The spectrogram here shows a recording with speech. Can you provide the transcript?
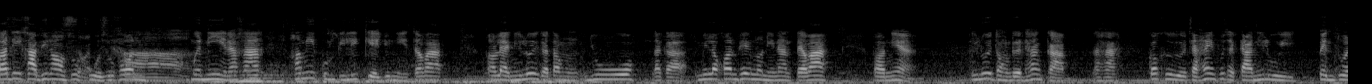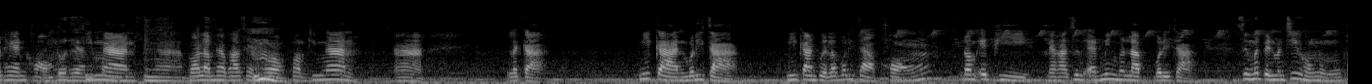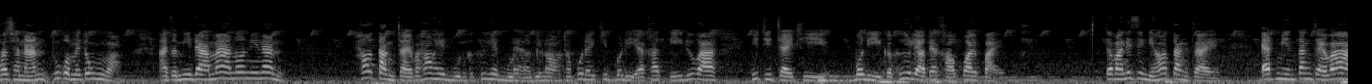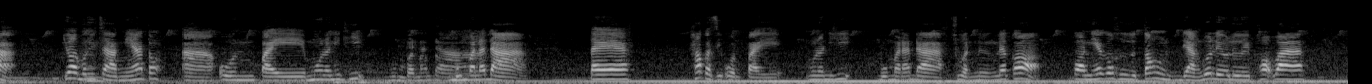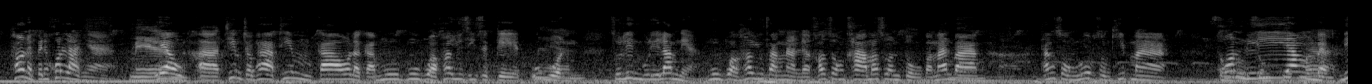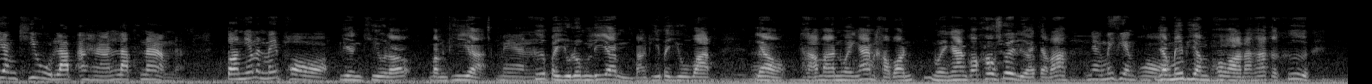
วัสดีค่ะพี่น้องสุขูสวัสดีทุกคนค่ะเมื่อนี้นะคะเขามีกลุ่มปีลิเกอยู่นี่แต่ว่า ตอนแรกนี่ลุยก็ต้องอยู่แล้วก็มีละครเพลงโน่นนี่นั่นแต่ว่าตอนเนี้ยนี่ลุยต้องเดินทางกลับนะคะ ก็คือจะให้ผู้จัดการนี่ลุยเป็นตัวแทนของตัวแทนทีมงานทีมงาน หมอลำแพรวพราวแสงทองพร้อมทีมงานอ่าแล้วก็มีการบริจาค มีการเปิดรับบริจาคของดอมเอพีนะคะ ซึ่งแอดมินมันรับบริจาค ซึ่งมันเป็นบัญชีของหนู เพราะฉะนั้นทุกคนไม่ต้องห่วง อาจจะมีดราม่าโน่นนี่นั่นเฮาตั้งใจว่าเฮาเฮ็ดบุญก็คือเฮ็ดบุญค่ะพี่น้อง ถ้าผู้ใดคิดบดีอคติหรือว่ามีจิตใจที่บดีก็คือแล้วแต่เขาปล่อยไป แต่มาในสิ่งที่เฮาตั้งใจ แอดมินตั้งใจว่ายอดบริจาคเนี้ยต้องอ่าโอนไปมูลนิธิบุมบรรณดาบุมบรรณดา แต่เท่ากับสิโอนไปมูลนิธิบุมบรรณดาส่วนหนึ่งแล้วก็ ตอนนี้ก็คือต้องอย่างรวดเร็วเลย เพราะว่าเขาเนี่ยเป็นคนลาดงานแม่นเลี้ยวอ่าทีมเจ้าภาพทีมเก่าแล้วก็หมูหมูพวกเข้าอยู่ศรีสะเกดอุบลแม่น สุรินทร์บุรีรัมย์เนี่ยหมูพวกเข้าอยู่ฝั่งนั้นแล้วเขาส่งข่าวมาส่วนตัวประมาณบางทั้งส่งรูปส่งคลิปมาส่คงนรูปส่งคลิปเลี้ยงมา แบบเลี้ยงคิวรับอาหารรับน้ำน่ะ ตอนนี้มันไม่พอเรียงคิวแล้วบางทีอะ แมน คือไปอยู่โรงเรียน บางทีไปอยู่วัด แล้วถามมาหน่วยงานเขาบอหน่วยงานก็เข้าช่วยเหลือ แต่ว่ายังไม่เพียงพอ ยังไม่เพียงพอนะคะ ก็คือ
